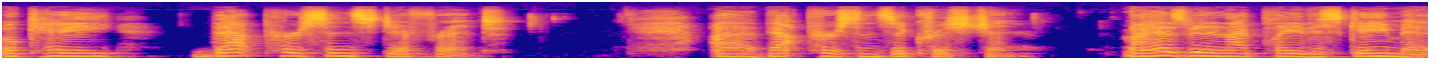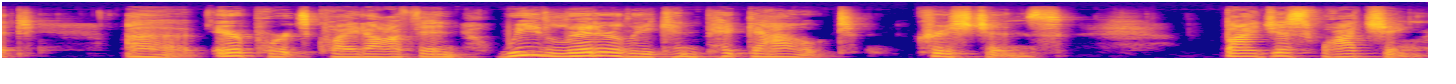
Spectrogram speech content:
okay, that person's different. Uh, that person's a Christian. My husband and I play this game at uh, airports quite often, we literally can pick out Christians by just watching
